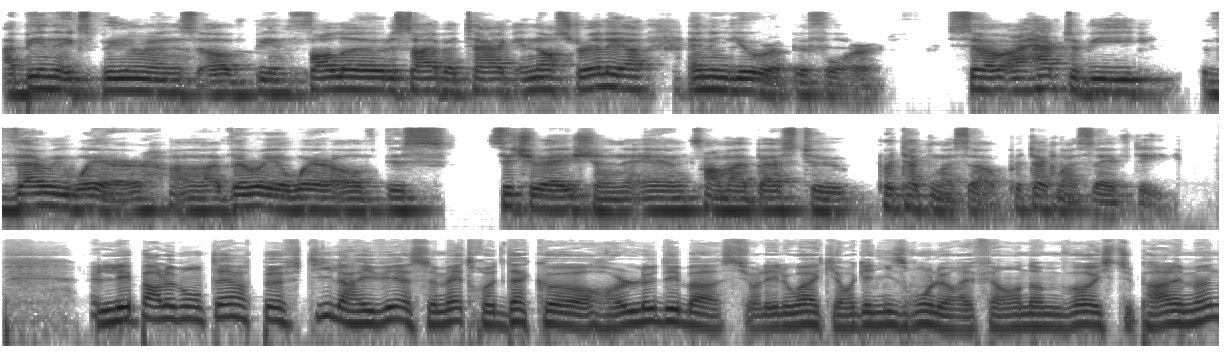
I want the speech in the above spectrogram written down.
I've been the experience of being followed, cyber attack in Australia and in Europe before. So I have to be very aware, uh, very aware of this situation and try my best to protect myself, protect my safety. Les parlementaires peuvent-ils arriver à se mettre d'accord? Le débat sur les lois qui organiseront le référendum Voice to Parliament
